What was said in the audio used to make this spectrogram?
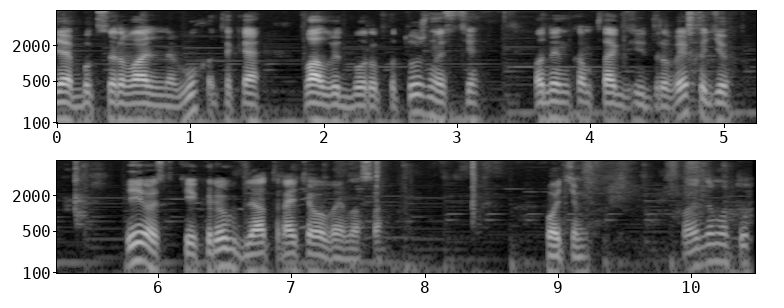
Є буксирувальне вухо, таке вал відбору потужності, один комплект гідровиходів і ось такий крюк для третього виноса. Потім пройдемо тут.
